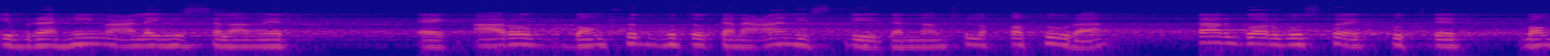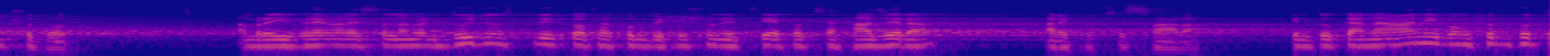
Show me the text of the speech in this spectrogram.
ইব্রাহিম আলহিসাল্লামের এক আরব বংশোদ্ভূত কানা কানাআন স্ত্রী, যার নাম ছিল কতুরা, তার গর্ভস্থ এক পুত্রের বংশধর। আমরা ইব্রাহিম আলাইসাল্লামের দুইজন স্ত্রীর কথা খুব বেশি শুনেছি, এক হচ্ছে হাজেরা, আরেক হচ্ছে সারা। কিন্তু কানাআনি বংশোদ্ভূত,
